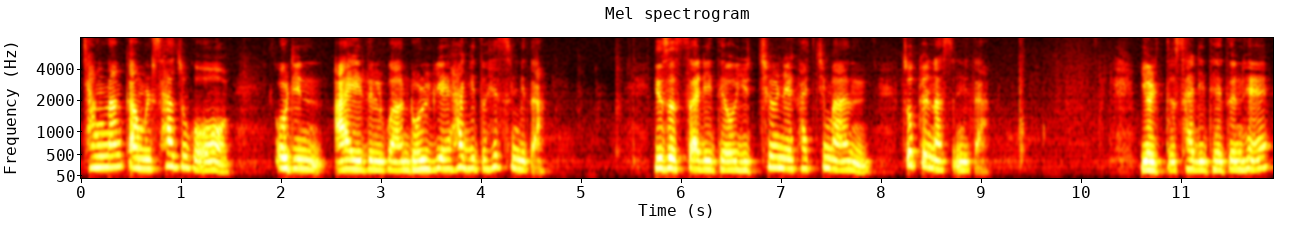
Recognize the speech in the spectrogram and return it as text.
장난감을 사주고 어린 아이들과 놀게 하기도 했습니다. 여섯 살이 되어 유치원에 갔지만 쫓겨났습니다. 열두 살이 되던 해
